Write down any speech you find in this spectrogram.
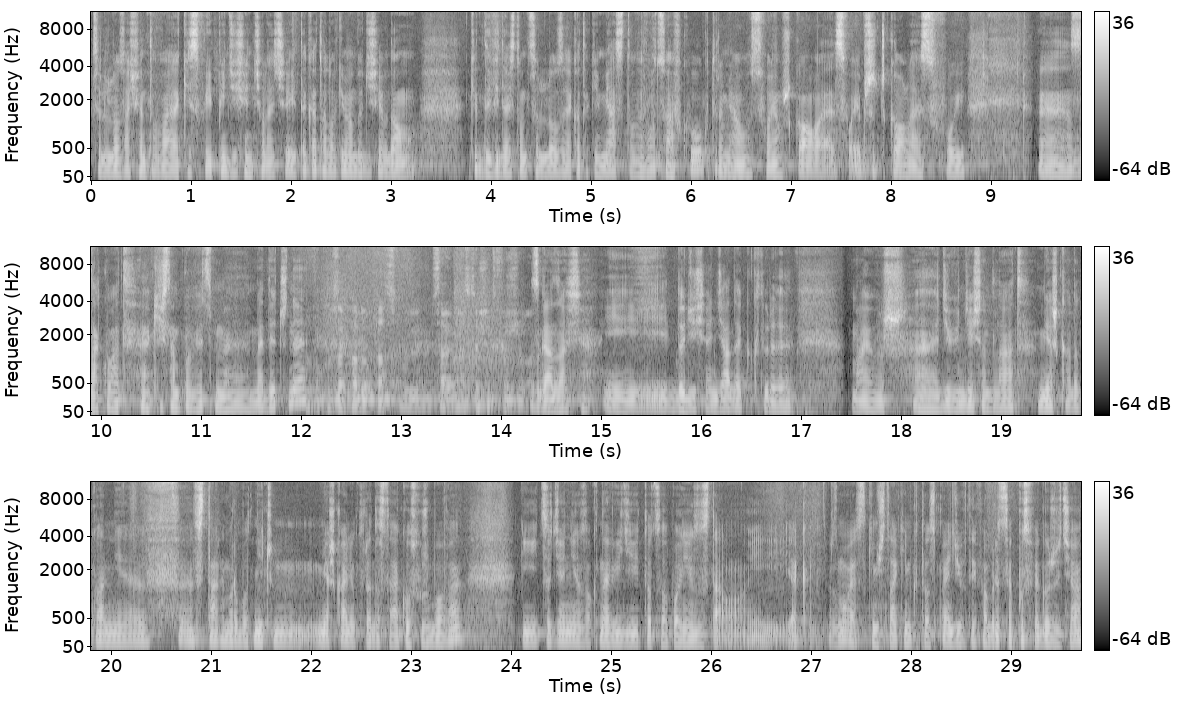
celuloza świętowała jakieś swoje 50-lecie i te katalogi mam do dzisiaj w domu. Kiedy widać tą celulozę jako takie miasto we Wrocławku, które miało swoją szkołę, swoje przedszkole, swój e, zakład jakiś tam powiedzmy medyczny. Wokół zakładu pracy całe miasto się tworzyło. Zgadza się. I do dzisiaj dziadek, który ma już e, 90 lat, mieszka dokładnie w, w starym robotniczym mieszkaniu, które dostał jako służbowe i codziennie z okna widzi to, co po niej zostało. I jak rozmawiasz z kimś takim, kto spędził w tej fabryce pół swojego życia,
